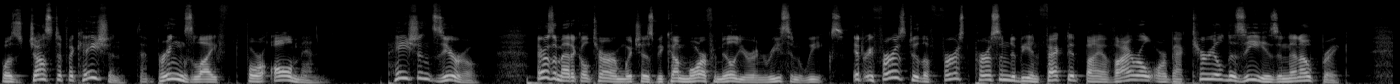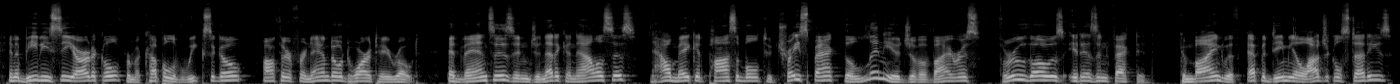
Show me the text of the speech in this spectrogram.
was justification that brings life for all men. Patient zero there's a medical term which has become more familiar in recent weeks. It refers to the first person to be infected by a viral or bacterial disease in an outbreak. In a BBC article from a couple of weeks ago, author Fernando Duarte wrote, Advances in genetic analysis now make it possible to trace back the lineage of a virus through those it has infected. Combined with epidemiological studies,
